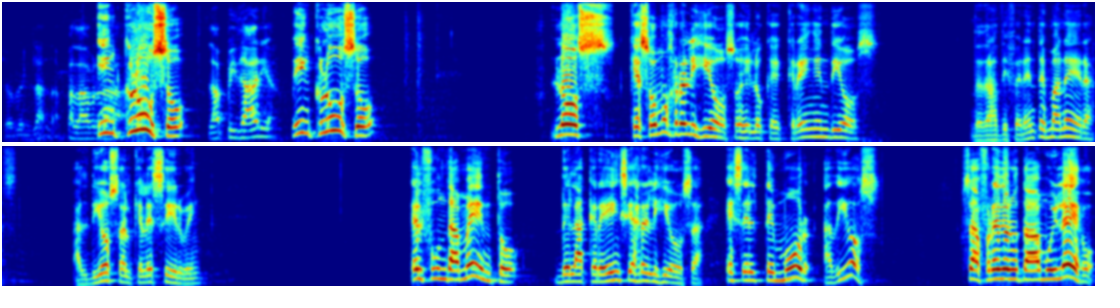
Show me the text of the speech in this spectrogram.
Eso es verdad, la palabra Incluso, lapidaria. incluso los que somos religiosos y los que creen en Dios de las diferentes maneras, al Dios al que le sirven, el fundamento de la creencia religiosa es el temor a Dios. O sea, Freddy no estaba muy lejos.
